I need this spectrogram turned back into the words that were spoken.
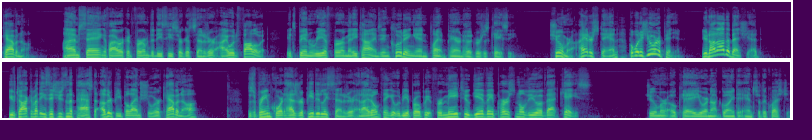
Kavanaugh, I am saying if I were confirmed to the D.C. Circuit Senator, I would follow it. It's been reaffirmed many times, including in Planned Parenthood versus Casey. Schumer, I understand, but what is your opinion? You're not on the bench yet. You've talked about these issues in the past to other people, I'm sure. Kavanaugh, the Supreme Court has repeatedly, Senator, and I don't think it would be appropriate for me to give a personal view of that case. Schumer, okay, you are not going to answer the question.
